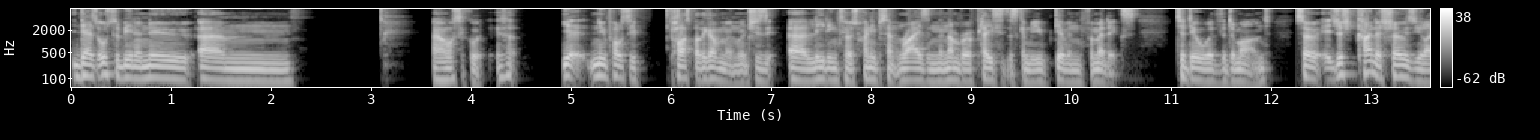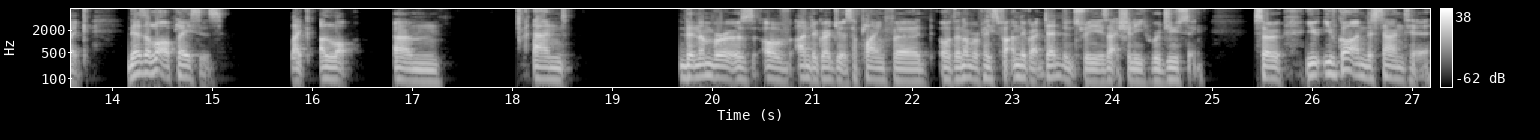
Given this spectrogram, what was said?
there's also been a new, um, uh, what's it called? It, yeah, new policy passed by the government, which is uh, leading to a 20% rise in the number of places that's going to be given for medics to deal with the demand. So it just kind of shows you like there's a lot of places, like a lot. Um, and the number of, of undergraduates applying for, or the number of places for undergrad dentistry is actually reducing. So you, you've got to understand here,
